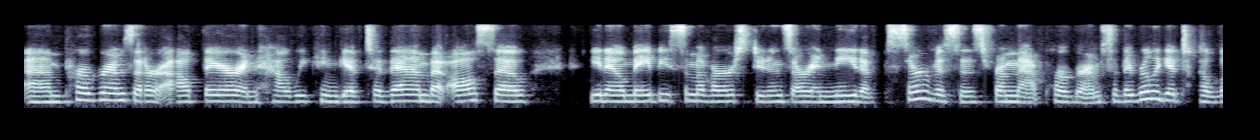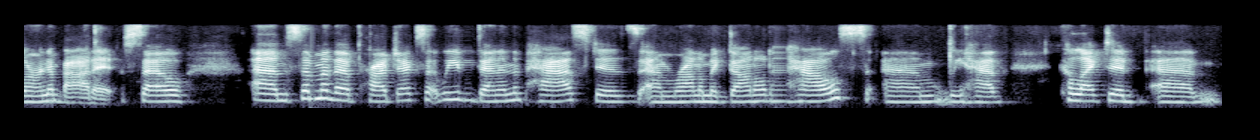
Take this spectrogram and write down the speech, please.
um, programs that are out there and how we can give to them, but also you know, maybe some of our students are in need of services from that program. So they really get to learn about it. So um, some of the projects that we've done in the past is um, Ronald McDonald House. Um, we have collected um,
